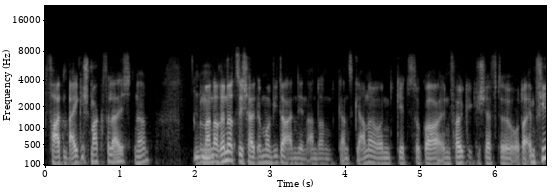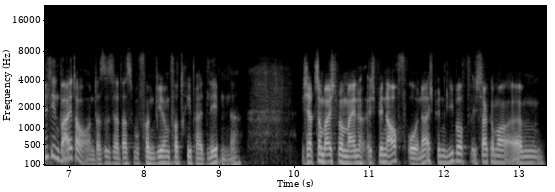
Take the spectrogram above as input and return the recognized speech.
Fadenbeigeschmack vielleicht. Ne? Und man mhm. erinnert sich halt immer wieder an den anderen ganz gerne und geht sogar in Folgegeschäfte oder empfiehlt ihn weiter. Und das ist ja das, wovon wir im Vertrieb halt leben. Ne? Ich habe zum Beispiel meine, ich bin auch froh, ne? Ich bin lieber, ich sage immer, ähm,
